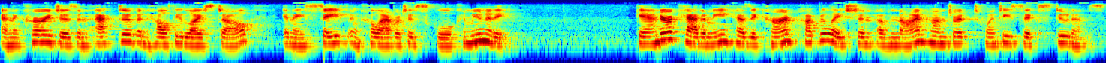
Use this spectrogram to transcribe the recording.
and encourages an active and healthy lifestyle in a safe and collaborative school community. Gander Academy has a current population of 926 students.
